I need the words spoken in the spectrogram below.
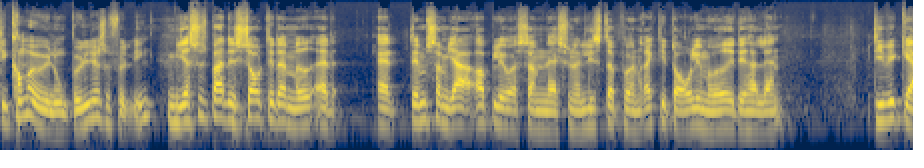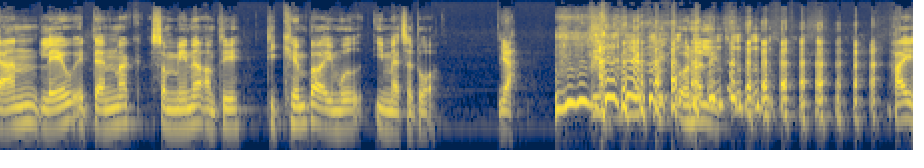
Det kommer jo i nogle bølger, selvfølgelig, ikke? Men jeg synes bare, det er sjovt det der med, at, at dem, som jeg oplever som nationalister på en rigtig dårlig måde i det her land, de vil gerne lave et Danmark, som minder om det, de kæmper imod i Matador. Ja. Det er virkelig underligt. Hej,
